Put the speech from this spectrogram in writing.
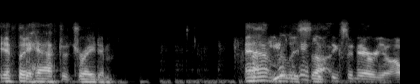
if they have to trade him. And that really sucks. scenario.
